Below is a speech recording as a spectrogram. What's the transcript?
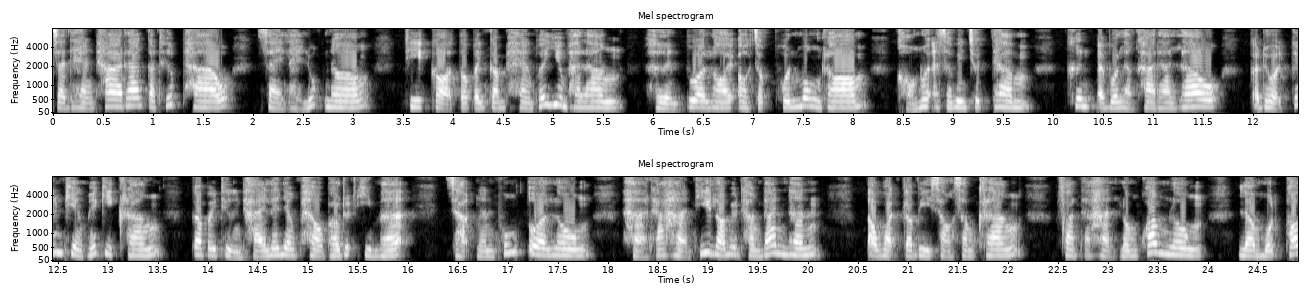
แสดงท่าร่างกระทืบเท้า ใส่ไหล่ลูกน้อง ที่ก่อตัวเป็นกำแพงเพื่อยืมพลัง เหินตัวลอยออกจากพ้นวงล้อม ของหน่วยอัศวินชุดดำขึ้นไปบนหลังคาดานเหล้ากระโดดขึ้นเพียงไม่กี่ครั้ง ก็ไปถึงท้ายเลนอย่างแผ่วเบาดุดหิมะ จากนั้นพุ่งตัวลง หาทหารที่ล้อมอยู่ทางด้านนั้นตวัดกระบี่สองสามครั้ง ฟันทหารล้มคว่ำลง แล้วมุดเข้า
